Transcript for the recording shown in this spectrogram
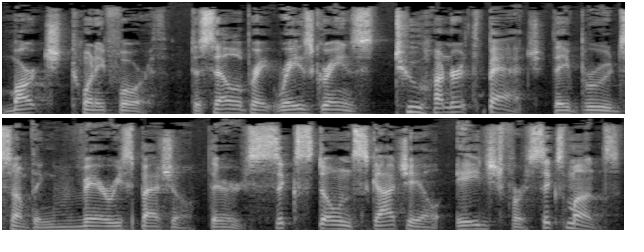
March 24th. To celebrate Raised Grain's 200th batch, they brewed something very special. Their Six Stone Scotch Ale, aged for six months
